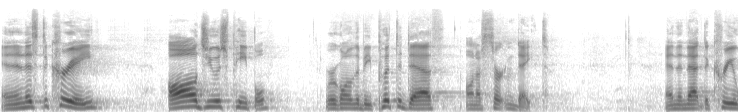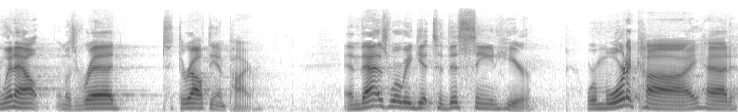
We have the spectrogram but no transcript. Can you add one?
And in this decree, all Jewish people were going to be put to death on a certain date. And then that decree went out and was read throughout the empire. And that is where we get to this scene here, where Mordecai had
